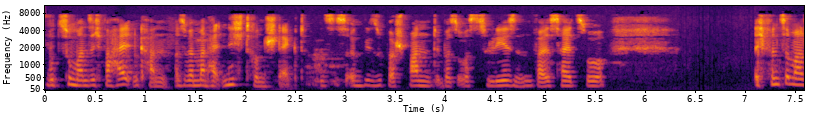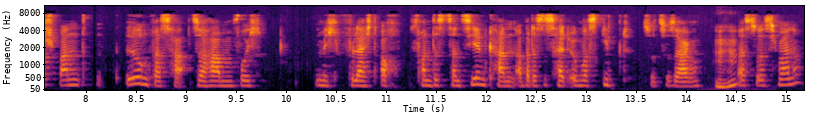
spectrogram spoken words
wozu man sich verhalten kann. Also wenn man halt nicht drin steckt. Das ist irgendwie super spannend, über sowas zu lesen, weil es halt so. Ich finde es immer spannend, irgendwas ha zu haben, wo ich mich vielleicht auch von distanzieren kann, aber dass es halt irgendwas gibt, sozusagen. Mhm. Weißt du, was ich meine?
